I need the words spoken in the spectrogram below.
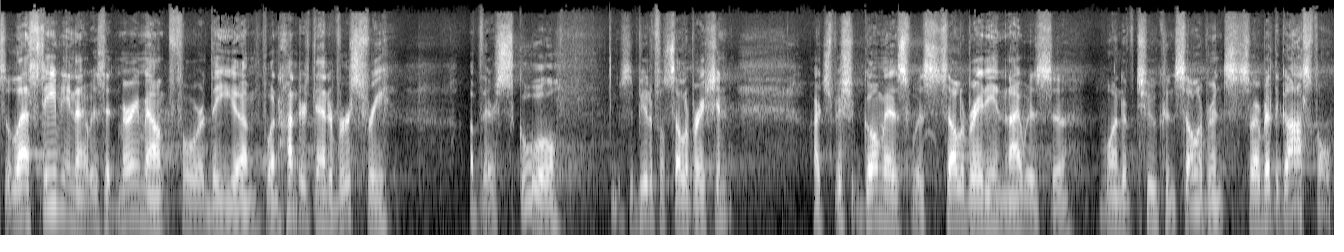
So last evening, I was at Marymount for the um, 100th anniversary of their school. It was a beautiful celebration. Archbishop Gomez was celebrating, and I was uh, one of two concelebrants. So I read the gospel.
